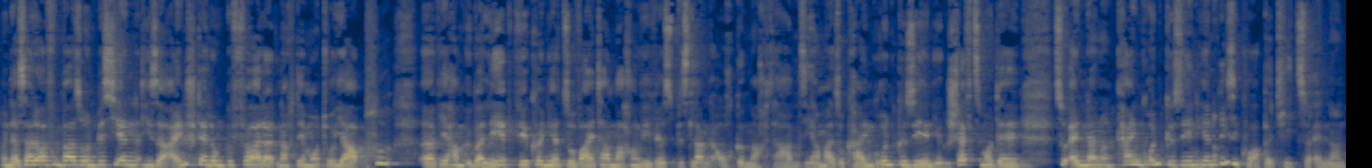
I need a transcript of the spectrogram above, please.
Und das hat offenbar so ein bisschen diese Einstellung befördert nach dem Motto, ja, puh, äh, wir haben überlebt, wir können jetzt so weitermachen, wie wir es bislang auch gemacht haben. Sie haben also keinen Grund gesehen, ihr Geschäftsmodell zu ändern und keinen Grund gesehen, ihren Risikoappetit zu ändern.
